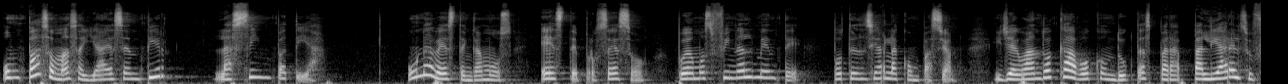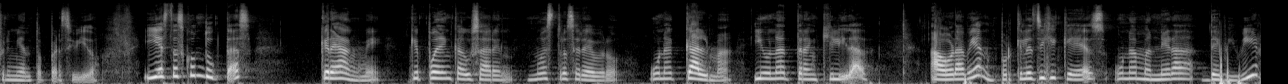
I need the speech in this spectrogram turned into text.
un paso más allá es sentir la simpatía. Una vez tengamos este proceso, podemos finalmente potenciar la compasión y llevando a cabo conductas para paliar el sufrimiento percibido. Y estas conductas, créanme, que pueden causar en nuestro cerebro una calma y una tranquilidad. Ahora bien, ¿por qué les dije que es una manera de vivir?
